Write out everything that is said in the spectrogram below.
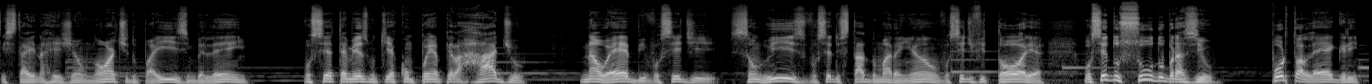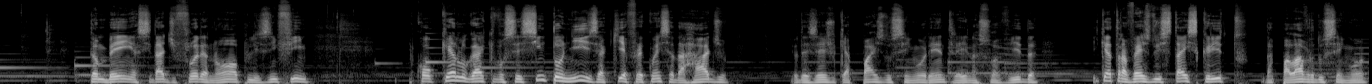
está aí na região norte do país, em Belém. Você até mesmo que acompanha pela rádio na web, você de São Luís, você do estado do Maranhão, você de Vitória, você do sul do Brasil, Porto Alegre, também a cidade de Florianópolis, enfim, qualquer lugar que você sintonize aqui a frequência da rádio, eu desejo que a paz do Senhor entre aí na sua vida e que através do está escrito, da palavra do Senhor,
